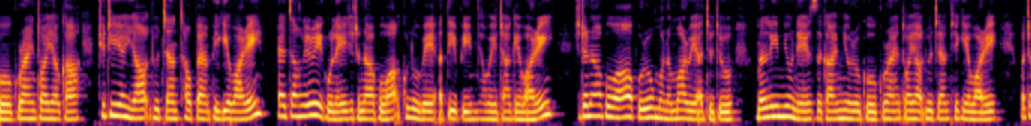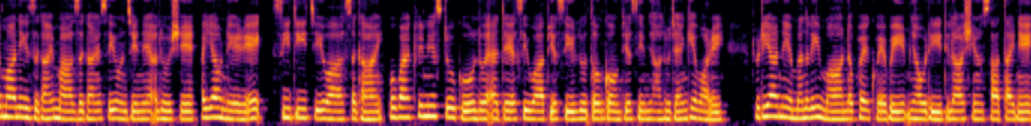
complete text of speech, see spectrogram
ကို grind သွားရောက်ကထိထိရရောက်လူတန်းထောက်ပံ့ပေးခဲ့ပါတယ်။အဲကြောင့်လေးတွေကိုလည်းရတနာဘူကအခုလိုပဲအတိပေးမျှဝေထားခဲ့ပါတယ်။ရတနာဘူကဘိုးတို့မနမတွေအတူတူမလေးမြို့နယ်စကိုင်းမြို့တို့ကို grind သွားရောက်လူတန်းဖြစ်ခဲ့ပါတယ်။ပထမနေ့စကိုင်းမှာစကိုင်းစေဝန်ချင်းနဲ့အလို့ရှင်အရောက်နေတဲ့ CT ကျေးဝါစကိုင်း Mobile Clinic တို့ကိုလွယ်အပ်တဲ့စေဝါပစ္စည်းလူသုံးကုန်ပစ္စည်းများလူတန်းခဲ့ပါတယ်။ ဒုတိယနေ့မန္တလေးမှာနှစ်ဖွဲ့ခွဲပြီးမြဝတီဒလရှင်စာတိုက်နဲ့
